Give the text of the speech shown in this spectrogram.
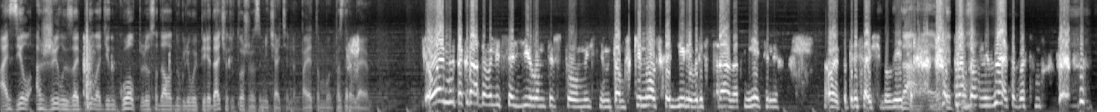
Азил ожил и забил один гол, плюс отдал одну голевую передачу, это тоже замечательно, поэтому поздравляю. Ой, мы так радовались Азилом, ты что, мы с ним там в кино сходили, в ресторан отметили. Ой, потрясающий был вечер. Да, это Правда, он не знает об этом.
